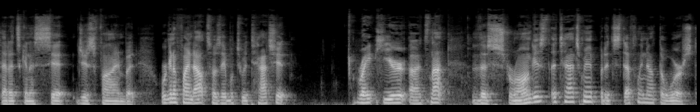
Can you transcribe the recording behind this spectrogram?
that it's gonna sit just fine. But we're gonna find out. So I was able to attach it right here. Uh, it's not the strongest attachment, but it's definitely not the worst.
